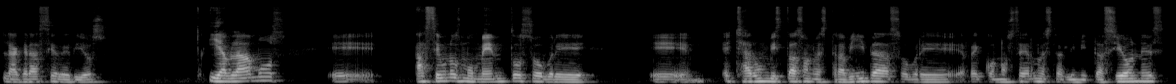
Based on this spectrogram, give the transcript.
la gracia de Dios. Y hablábamos eh, hace unos momentos sobre eh, echar un vistazo a nuestra vida, sobre reconocer nuestras limitaciones.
